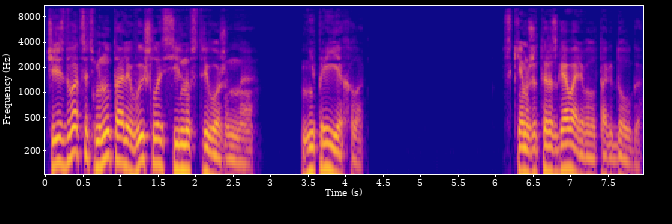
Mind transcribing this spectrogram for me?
Через двадцать минут Аля вышла, сильно встревоженная. Не приехала. «С кем же ты разговаривала так долго?»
